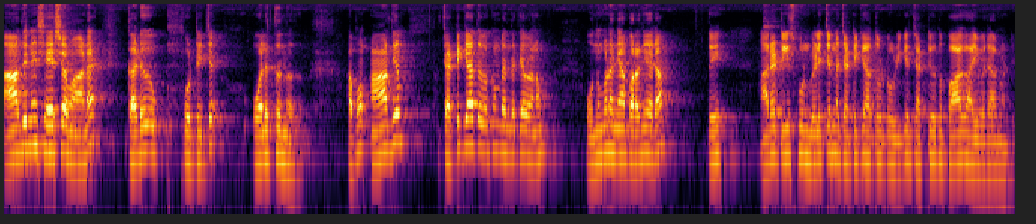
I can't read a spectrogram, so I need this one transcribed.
അതിന് ശേഷമാണ് കടുക് പൊട്ടിച്ച് ഒലത്തുന്നത്. അപ്പം ആദ്യം ചട്ടിക്കകത്ത് വെക്കുമ്പോൾ എന്തൊക്കെ വേണം? ഒന്നും കൂടെ ഞാൻ പറഞ്ഞു തരാം ദേ അര ടീസ്പൂൺ വെളിച്ചെണ്ണ ചട്ടിക്കകത്തോട്ട് ഒഴിക്കും. ചട്ടി ഒന്ന് പാകമായി വരാൻ വേണ്ടി.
